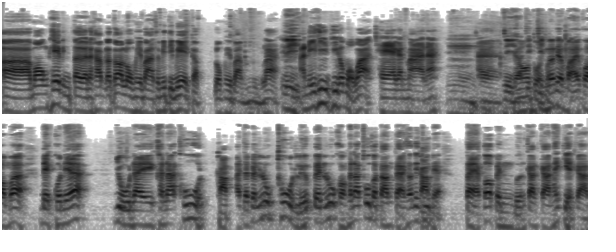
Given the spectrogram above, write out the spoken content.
อ่ามองเทพอินเตอร์นะครับ แล้วก็โรงพยาบาลสมิติเวชกับโรงพยาบาลมุงลาดนี่อันนี้ที่ที่เขาบอกว่าแชร์กันมานะอืมเออนี่ฮะต้จอตวจริงสๆอบแล้วเนี่ยหมายความว่าเด็กคนเนี้ยอยู่ในคณะทูตครับอาจจะเป็นลูกทูตหรือเป็นลูกของคณะทูตก็ตามแต่เท่าที่ครับทูตเนี่ยแต่ก็เป็นเหมือนการการให้เกียรติกัน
